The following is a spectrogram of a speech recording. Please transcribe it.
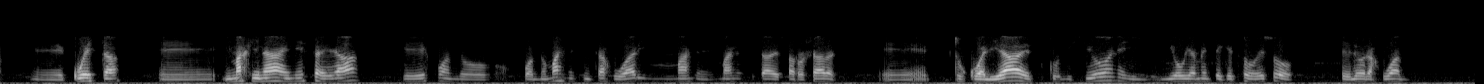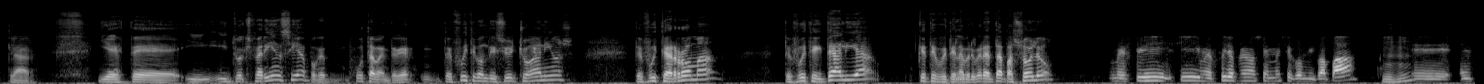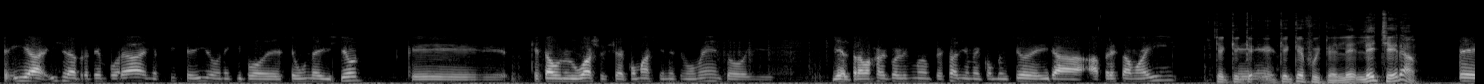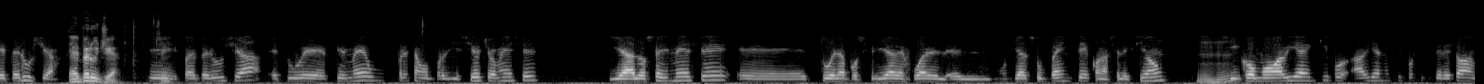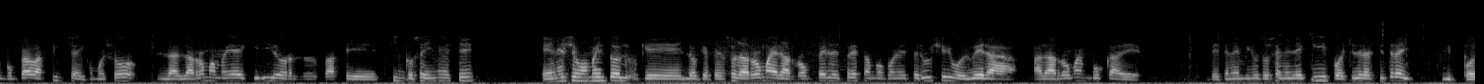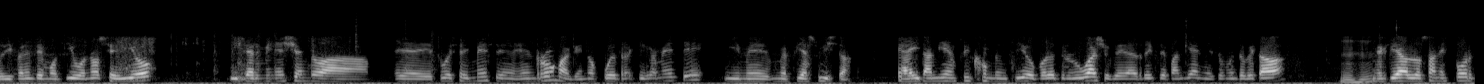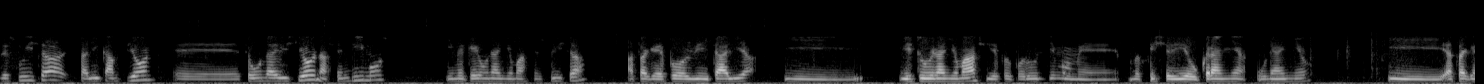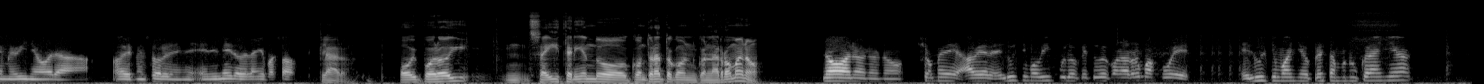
cuesta. y más que nada en esa edad que es cuando cuando más necesitas jugar y más, más necesitas desarrollar eh, tus cualidades, tus condiciones y, obviamente que todo eso se logra jugando. Claro. Y este y, tu experiencia, porque justamente te fuiste con 18 años, te fuiste a Roma, te fuiste a Italia, ¿qué te fuiste en la primera etapa solo? Me fui, sí, me fui los primeros seis meses con mi papá. Eh, enseguida hice la pretemporada y me fui cedido a un equipo de segunda división que, que estaba en Uruguayo, ya Comasi en ese momento y y al trabajar con el mismo empresario me convenció de ir a, préstamo ahí. ¿Qué, qué, qué, qué fuiste? ¿Leche era? Eh, Perugia. El Perugia. Sí, fue de Perugia. Estuve, firmé un préstamo por 18 meses y a los 6 meses eh, tuve la posibilidad de jugar el, Mundial Sub-20 con la selección. Y como había equipo, habían equipos interesados en comprar la ficha y como yo, la, la Roma me había adquirido hace 5 o 6 meses, en ese momento lo que lo que pensó la Roma era romper el préstamo con el Perugia y volver a, a la Roma en busca de, tener minutos en el equipo, etcétera, etcétera, y, por diferentes motivos no se dio y terminé yendo a, eh, estuve seis meses en, Roma, que no fue prácticamente, y me, fui a Suiza. Ahí también fui convencido por otro uruguayo, que era el Rifle Pandiani en ese momento que estaba. Me fui a Lausanne Sport de Suiza, salí campeón, eh, segunda división, ascendimos y me quedé un año más en Suiza, hasta que después volví a Italia y, y estuve un año más y después por último me, me fui cedido a Ucrania un año y hasta que me vine ahora a defensor en, enero del año pasado. Claro. Hoy por hoy, mm, ¿seguís teniendo contrato con, con la Roma no? No, no, no, no. Yo me, a ver, el último vínculo que tuve con la Roma fue el último año de préstamo en Ucrania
